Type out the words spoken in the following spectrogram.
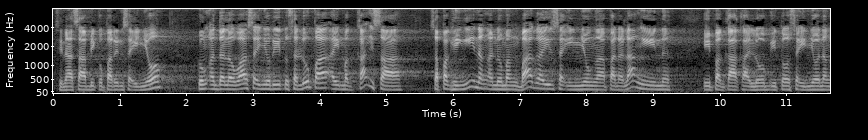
Sinasabi ko pa rin sa inyo, kung ang dalawa sa inyo rito sa lupa ay magkaisa sa paghingi ng anumang bagay sa inyong ah, panalangin, ipagkakalob ito sa inyo ng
